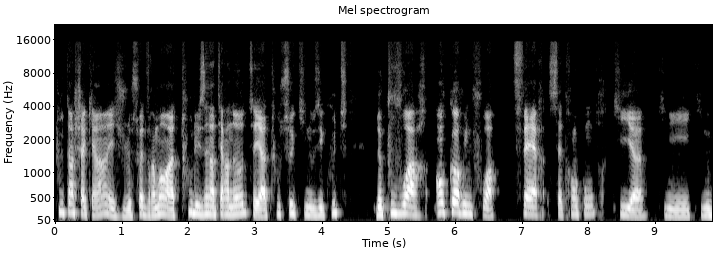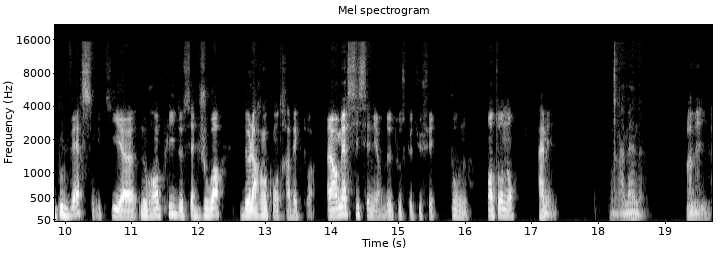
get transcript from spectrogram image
tout un chacun, et je le souhaite vraiment à tous les internautes et à tous ceux qui nous écoutent, de pouvoir encore une fois faire cette rencontre qui, qui, qui nous bouleverse, mais qui nous remplit de cette joie de la rencontre avec toi. Alors merci Seigneur de tout ce que tu fais pour nous. En ton nom, Amen. Amen. Amen.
